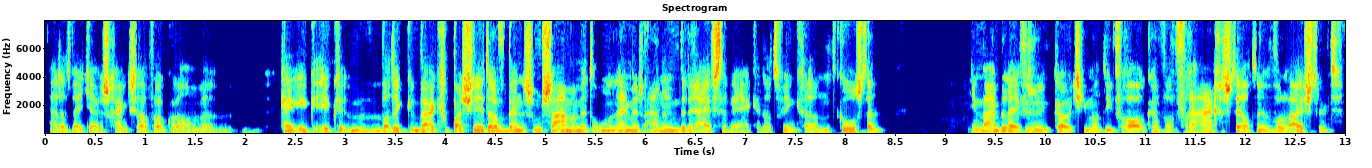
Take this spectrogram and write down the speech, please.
ja, dat weet jij waarschijnlijk zelf ook wel. Kijk, ik, ik, wat ik, waar ik gepassioneerd over ben, is om samen met ondernemers aan hun bedrijf te werken. Dat vind ik gewoon het coolste. In mijn beleving is een coach iemand die vooral ook heel veel vragen stelt en heel veel luistert.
